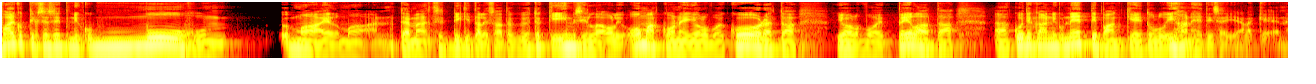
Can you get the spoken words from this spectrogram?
vaikuttiko se sitten niinku muuhun maailmaan, tämä se digitalisaatio, kun yhtäkkiä ihmisillä oli oma kone, jolla voi koodata, jolla voi pelata. kuitenkaan niin kuin nettipankki ei tullut ihan heti sen jälkeen.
